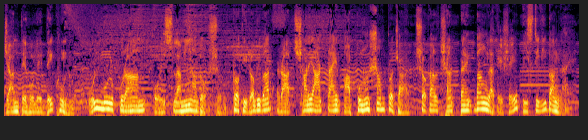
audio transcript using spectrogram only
জানতে হলে দেখুন উলমুল কোরআন ও ইসলামী আদর্শ। প্রতি রবিবার রাত সাড়ে আটটায় বা সম্প্রচার সকাল সাতটায় বাংলাদেশে পিস টিভি বাংলায়।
